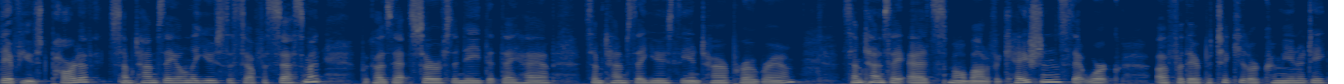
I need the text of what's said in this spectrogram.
They've used part of it. Sometimes they only use the self assessment because that serves the need that they have. Sometimes they use the entire program. Sometimes they add small modifications that work uh, for their particular community.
